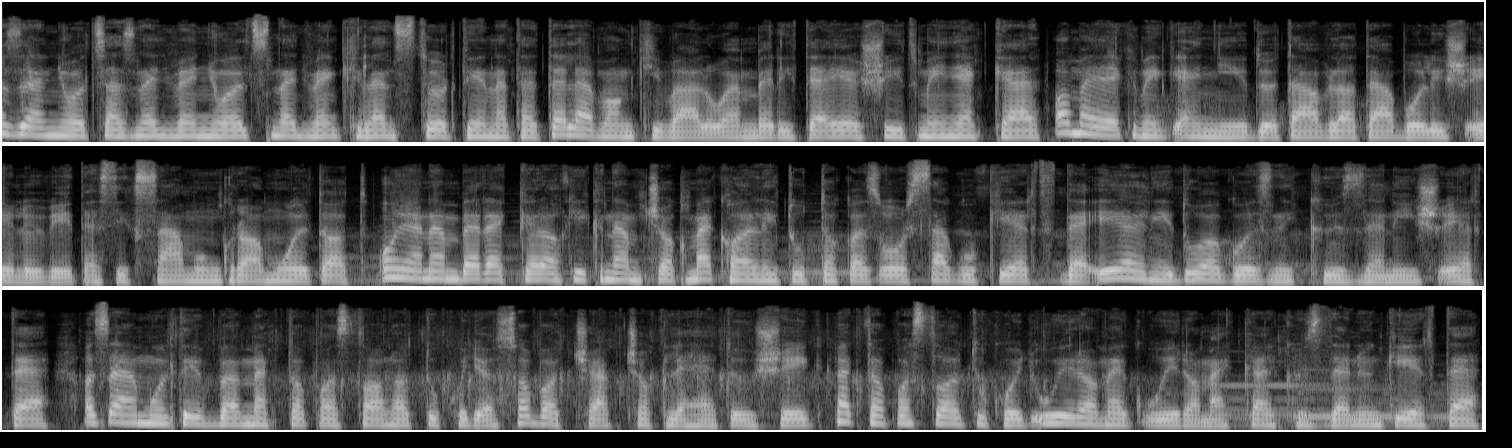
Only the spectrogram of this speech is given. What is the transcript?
1848-49 története tele van kiváló emberi teljesítményekkel, amelyek még ennyi idő távlatából is élővé teszik számunkra a múltat. Olyan emberekkel, akik nem csak meghalni tudtak az országukért, de élni, dolgozni, küzdeni is érte. Az elmúlt évben megtapasztalhattuk, hogy a szabadság csak lehetőség. Megtapasztaltuk, hogy újra meg újra meg kell küzdenünk érte.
